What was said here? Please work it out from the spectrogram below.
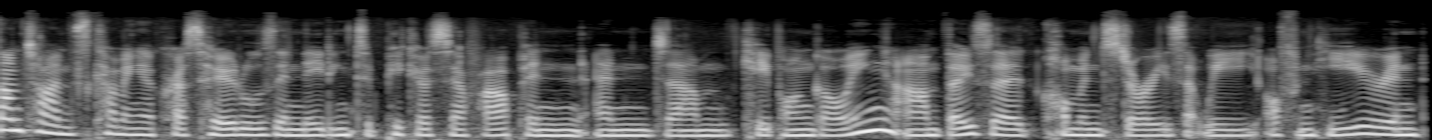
sometimes coming across hurdles and needing to pick herself up and and um, keep on going. Um, those are common stories that we often hear, and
